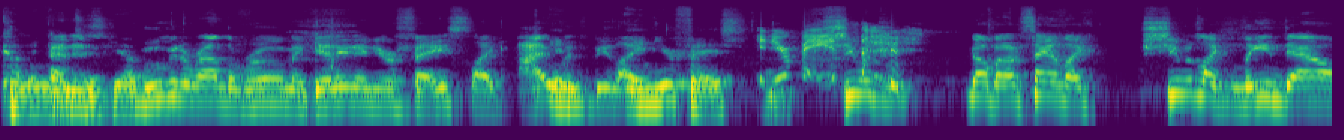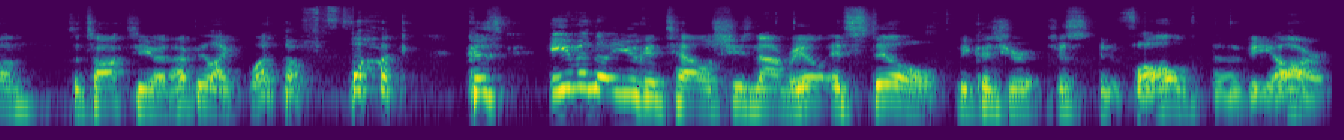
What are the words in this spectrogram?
Coming and into is yep. moving around the room and getting in your face, like I in, would be like, in your face. in your face. she would no, but I'm saying like she would like lean down to talk to you, and I'd be like, "What the fuck?" Because even though you can tell she's not real, it's still because you're just involved in the VR.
